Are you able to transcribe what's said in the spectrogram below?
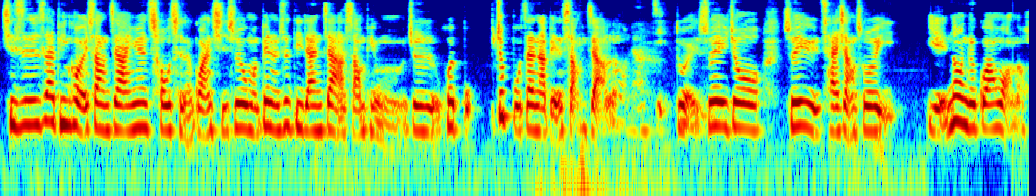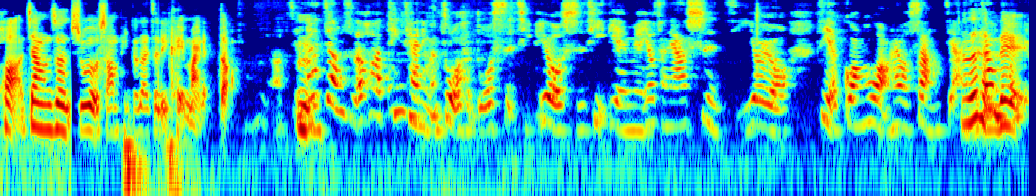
其实，在拼口也上架，因为抽成的关系，所以我们变成是低单价的商品，我们就是会不就不在那边上架了。了解。对，所以就所以才想说，也弄一个官网的话，这样这所有商品都在这里可以买得到。那这样子的话，听起来你们做了很多事情，又有实体店面，又参加市集，又有自己的官网，还有上架，可是很累。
